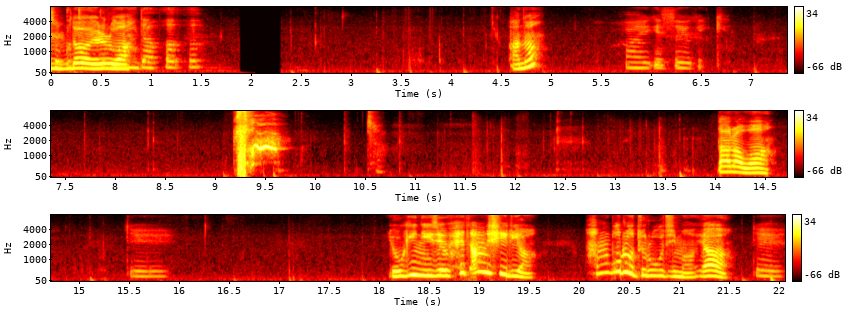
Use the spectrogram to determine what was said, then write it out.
잘 음, 너 일로 와 부탁드립니다. 어, 어. 안 와? 아, 알겠어요, 갈게요. 자, 따라와 네, 여긴 이제 회장실이야 함부로 들어오지 마 야 네,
